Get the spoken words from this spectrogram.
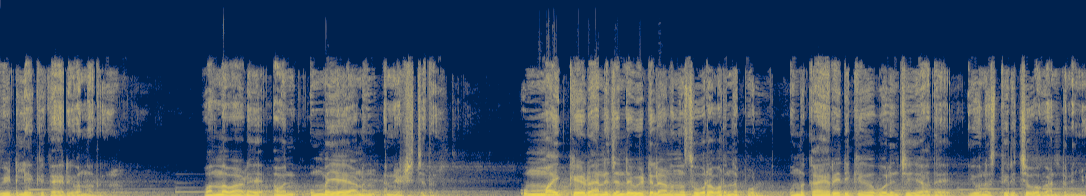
വീട്ടിലേക്ക് കയറി വന്നത്. വന്നപാടെ അവൻ ഉമ്മയെയാണ് അന്വേഷിച്ചത്. ഉമ്മ ഇക്കയുടെ അനുജന്റെ വീട്ടിലാണെന്ന് സൂറ പറഞ്ഞപ്പോൾ ഒന്ന് കയറിയിരിക്കുക പോലും ചെയ്യാതെ യൂനസ് തിരിച്ചു പോകാൻ തുനിഞ്ഞു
